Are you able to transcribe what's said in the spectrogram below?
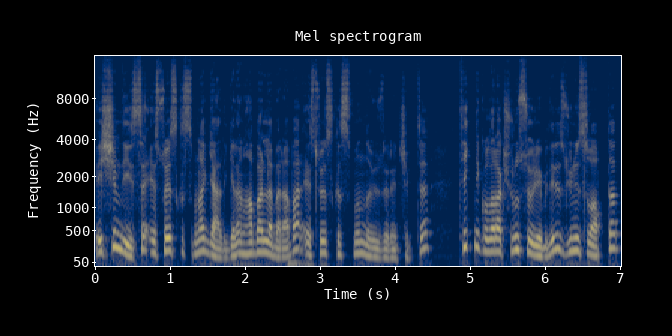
E şimdi ise SOS kısmına geldi. Gelen haberle beraber SOS kısmının da üzerine çıktı. Teknik olarak şunu söyleyebiliriz. Uniswap'ta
